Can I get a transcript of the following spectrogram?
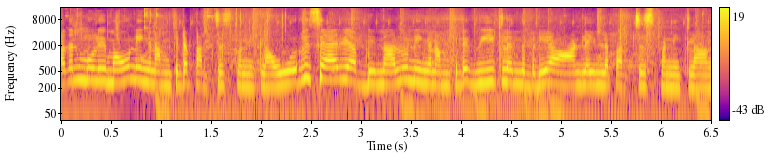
அதன் மூலியமாகவும் நீங்கள் நம்மக்கிட்ட பர்ச்சேஸ் பண்ணிக்கலாம். ஒரு சேரீ அப்படின்னாலும் நீங்கள் நம்மக்கிட்ட வீட்டில் இருந்தபடியே ஆன்லைனில் பர்ச்சேஸ் பண்ணிக்கலாம்.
